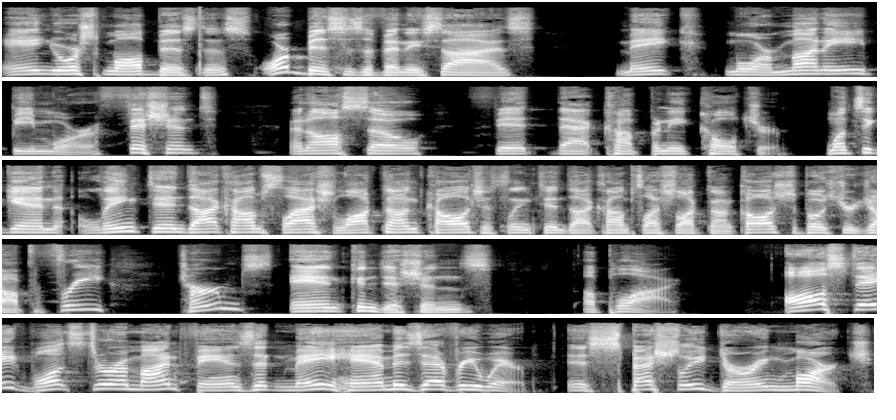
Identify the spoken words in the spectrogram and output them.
and your small business or business of any size make more money, be more efficient, and also fit that company culture. Once again, linkedin.com slash locked on college. It's linkedin.com slash locked on college to post your job for free. Terms and conditions apply. Allstate wants to remind fans that mayhem is everywhere, especially during March.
